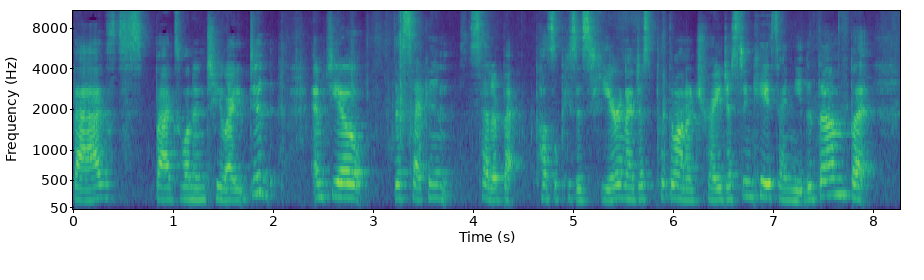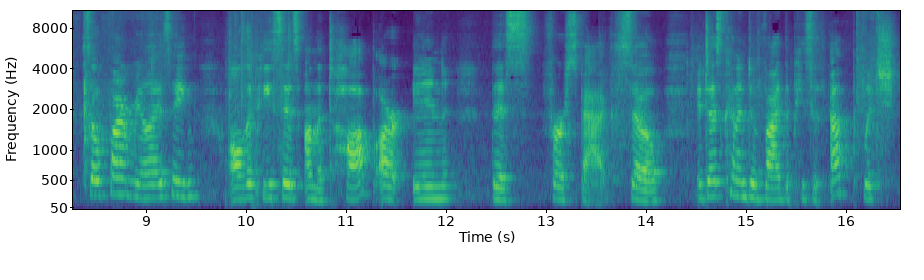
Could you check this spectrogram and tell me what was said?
bags, bags one and two, I did empty out the second set of puzzle pieces here and I just put them on a tray just in case I needed them. But so far I'm realizing all the pieces on the top are in this first bag. So it does kind of divide the pieces up, which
